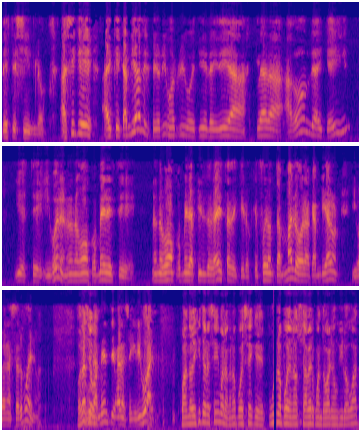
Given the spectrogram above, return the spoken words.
este siglo. Así que hay que cambiar, el periodismo es el único que tiene la idea clara a dónde hay que ir y este y bueno, no nos vamos a comer este no nos vamos a comer la píldora esta de que los que fueron tan malos ahora cambiaron y van a ser buenos. Seguramente van a seguir igual. Cuando dijiste recién, bueno, que no puede ser que uno puede no saber cuánto vale un kilowatt,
